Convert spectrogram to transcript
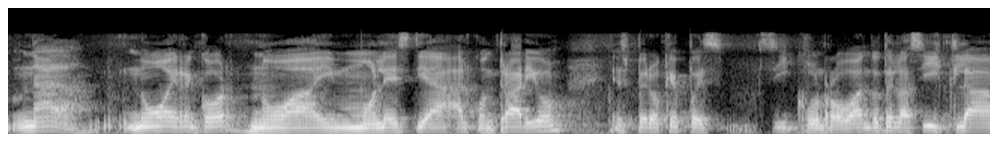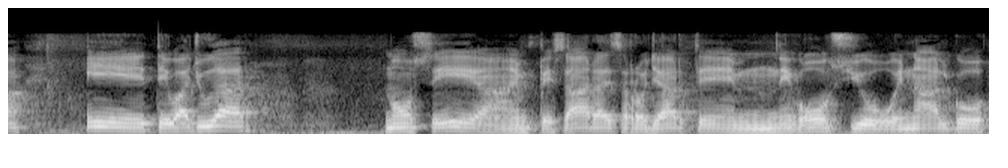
nada, no hay rencor, no hay molestia, al contrario, espero que pues si con robándote la cicla eh, te va a ayudar no sé, a empezar a desarrollarte en un negocio o en algo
